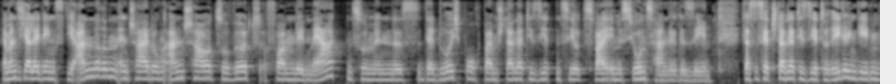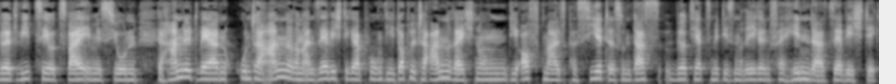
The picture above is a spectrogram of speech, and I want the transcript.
Wenn man sich allerdings die anderen Entscheidungen anschaut, so wird von den Märkten zumindest der Durchbruch beim standardisierten CO2-Emissionshandel gesehen. Dass es jetzt standardisierte Regeln geben wird, wie CO2-Emissionen gehandelt werden, unter anderem ein sehr wichtiger Punkt, die doppelte Anrechnung, die oftmals passiert ist. Und das wird jetzt mit diesen Regeln verhindert, sehr wichtig.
